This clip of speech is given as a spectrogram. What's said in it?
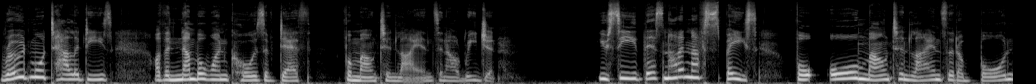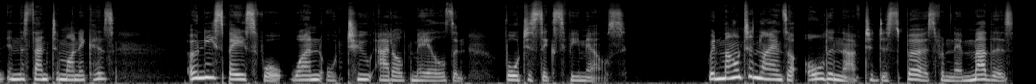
Road mortalities are the number one cause of death for mountain lions in our region. You see, there's not enough space for all mountain lions that are born in the Santa Monicas, only space for one or two adult males and four to six females. When mountain lions are old enough to disperse from their mothers,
